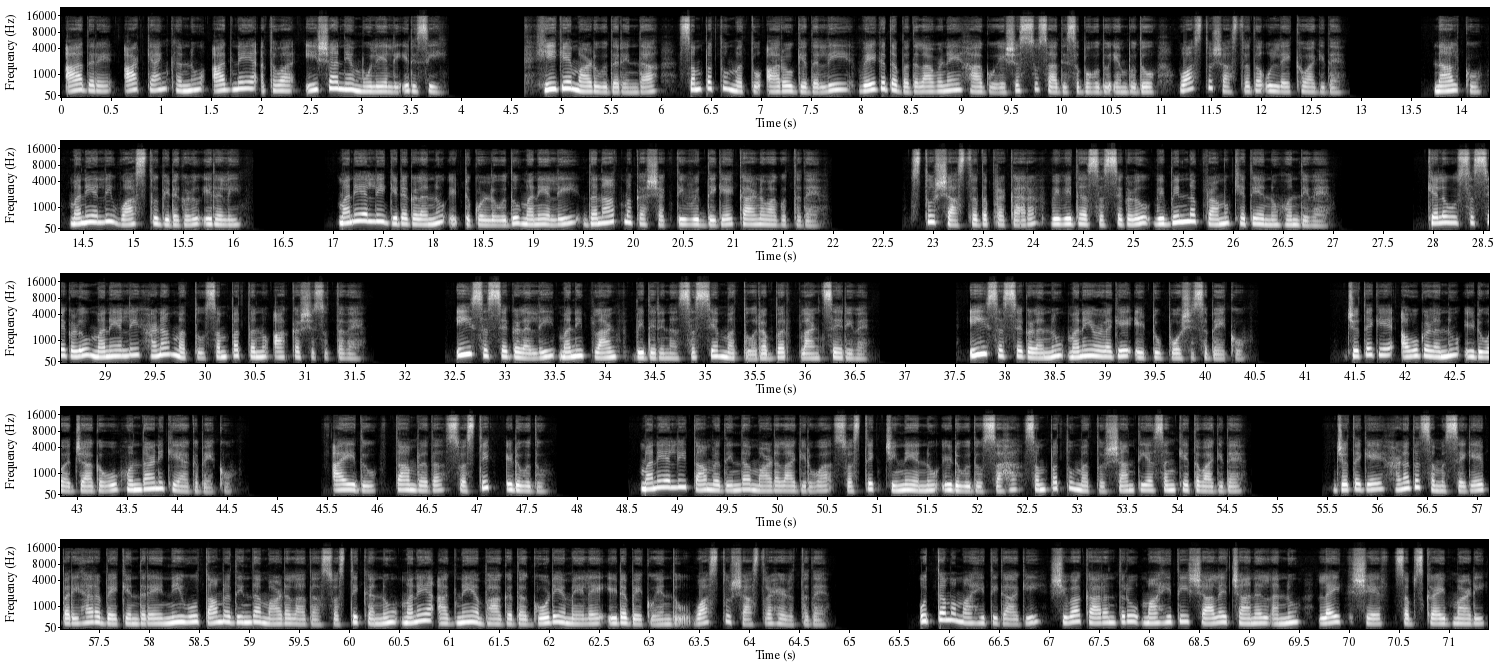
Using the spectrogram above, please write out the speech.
ಆದರೆ ಆ ಟ್ಯಾಂಕ್ ಅನ್ನು ಆಗ್ನೇಯ ಅಥವಾ ಈಶಾನ್ಯ ಮೂಲೆಯಲ್ಲಿ ಇರಿಸಿ. ಹೀಗೆ ಮಾಡುವುದರಿಂದ ಸಂಪತ್ತು ಮತ್ತು ಆರೋಗ್ಯದಲ್ಲಿ ವೇಗದ ಬದಲಾವಣೆ ಹಾಗೂ ಯಶಸ್ಸು ಸಾಧಿಸಬಹುದು ಎಂಬುದು ವಾಸ್ತುಶಾಸ್ತ್ರದ ಉಲ್ಲೇಖವಾಗಿದೆ. ನಾಲ್ಕು, ಮನೆಯಲ್ಲಿ ವಾಸ್ತು ಗಿಡಗಳು ಇರಲಿ. ಮನೆಯಲ್ಲಿ ಗಿಡಗಳನ್ನು ಇಟ್ಟುಕೊಳ್ಳುವುದು ಮನೆಯಲ್ಲಿ ಧನಾತ್ಮಕ ಶಕ್ತಿ ವೃದ್ಧಿಗೆ ಕಾರಣವಾಗುತ್ತದೆ. ವಾಸ್ತುಶಾಸ್ತ್ರದ ಪ್ರಕಾರ ವಿವಿಧ ಸಸ್ಯಗಳು ವಿಭಿನ್ನ ಪ್ರಾಮುಖ್ಯತೆಯನ್ನು ಹೊಂದಿವೆ. ಕೆಲವು ಸಸ್ಯಗಳು ಮನೆಯಲ್ಲಿ ಹಣ ಮತ್ತು ಸಂಪತ್ತನ್ನು ಆಕರ್ಷಿಸುತ್ತವೆ. ಈ ಸಸ್ಯಗಳಲ್ಲಿ ಮನಿ ಪ್ಲಾಂಟ್ ಬಿದಿರಿನ ಸಸ್ಯ ಮತ್ತು ರಬ್ಬರ್ ಪ್ಲಾಂಟ್ ಸೇರಿವೆ. ಈ ಸಸ್ಯಗಳನ್ನು ಮನೆಯೊಳಗೆ ಇಟ್ಟು ಪೋಷಿಸಬೇಕು. ಜೊತೆಗೆ ಅವುಗಳನ್ನು ಇಡುವ ಜಾಗವು ಹೊಂದಾಣಿಕೆಯಾಗಬೇಕು. ಐದು, ತಾಮ್ರದ ಸ್ವಸ್ತಿಕ್ ಇಡುವುದು. ಮನೆಯಲ್ಲಿ ತಾಮ್ರದಿಂದ ಮಾಡಲಾಗಿರುವ ಸ್ವಸ್ತಿಕ್ ಚಿಹ್ನೆಯನ್ನು ಇಡುವುದು ಸಹ ಸಂಪತ್ತು ಮತ್ತು ಶಾಂತಿಯ ಸಂಕೇತವಾಗಿದೆ. ಜೊತೆಗೆ ಹಣದ ಸಮಸ್ಯೆಗೆ ಪರಿಹಾರ ಬೇಕೆಂದರೆ ನೀವು ತಾಮ್ರದಿಂದ ಮಾಡಲಾದ ಸ್ವಸ್ತಿಕನ್ನು ಮನೆಯ ಆಗ್ನೇಯ ಭಾಗದ ಗೋಡೆಯ ಮೇಲೆ ಇಡಬೇಕು ಎಂದು ವಾಸ್ತುಶಾಸ್ತ್ರ ಹೇಳುತ್ತದೆ. ಉತ್ತಮ ಮಾಹಿತಿಗಾಗಿ ಶಿವಕಾರಂತರು ಮಾಹಿತಿ ಶಾಲೆ ಚಾನೆಲ್ ಅನ್ನು ಲೈಕ್, ಶೇರ್, ಸಬ್ಸ್ಕ್ರೈಬ್ ಮಾಡಿ.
